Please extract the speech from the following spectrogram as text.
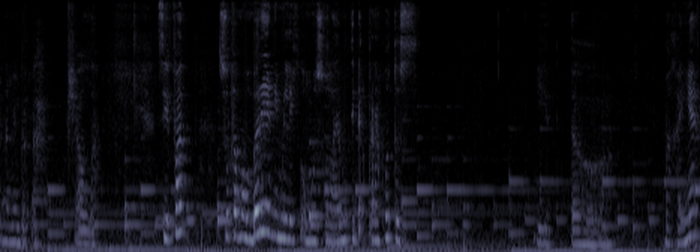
namanya berkah Insya Allah. Sifat suka memberi yang dimiliki Ummu Sulaim tidak pernah putus. Gitu. Makanya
